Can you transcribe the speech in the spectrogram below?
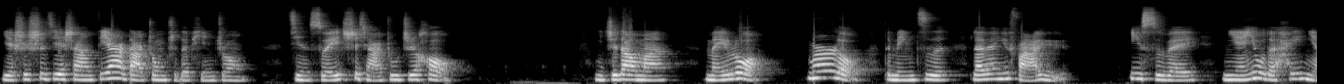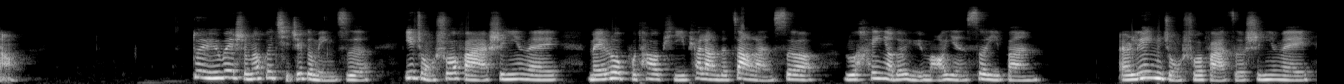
也是世界上第二大种植的品种，紧随赤霞珠之后。你知道吗？梅洛 （Merlot） 的名字来源于法语，意思为年幼的黑鸟。对于为什么会起这个名字，一种说法是因为梅洛葡萄皮漂亮的藏蓝色，如黑鸟的羽毛颜色一般；而另一种说法则是因为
